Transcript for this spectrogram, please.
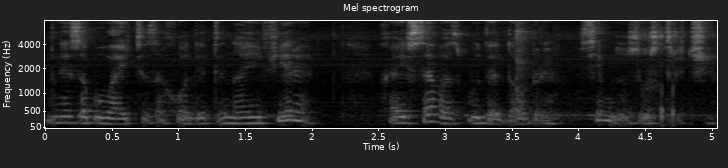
Не забувайте заходити на ефіри. Хай все у вас буде добре. Всім до зустрічі.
